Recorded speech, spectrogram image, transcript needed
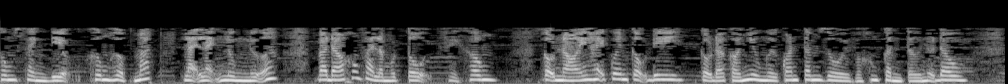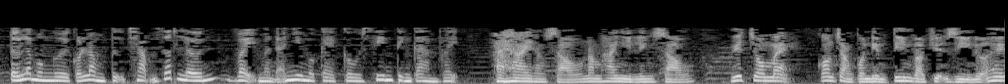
không sành điệu, không hợp mắt, lại lạnh lùng nữa, và đó không phải là một tội, phải không? Cậu nói hãy quên cậu đi, cậu đã có nhiều người quan tâm rồi và không cần tớ nữa đâu. Tớ là một người có lòng tự trọng rất lớn, vậy mà đã như một kẻ cầu xin tình cảm vậy. 22 tháng 6 năm 2006, viết cho mẹ, con chẳng còn niềm tin vào chuyện gì nữa hết.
